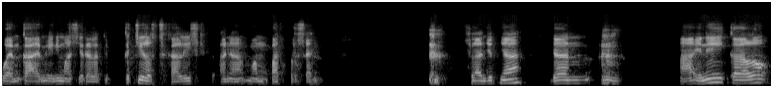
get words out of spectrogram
UMKM ini masih relatif kecil sekali, hanya 4 persen. Selanjutnya, dan nah ini kalau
